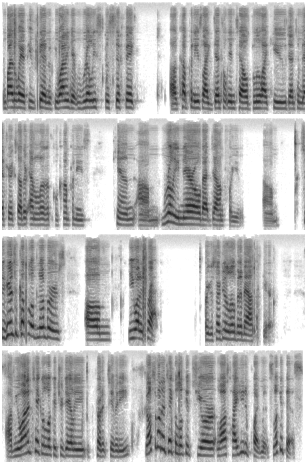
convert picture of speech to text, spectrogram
And by the way, if you again, if you want to get really specific, uh, companies like Dental Intel, Blue IQ, Dentometrics, other analytical companies can um, really narrow that down for you. Um, so here's a couple of numbers um, you want to track. We're going to start doing a little bit of math here. Um, you want to take a look at your daily productivity. You also want to take a look at your lost hygiene appointments. Look at this.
